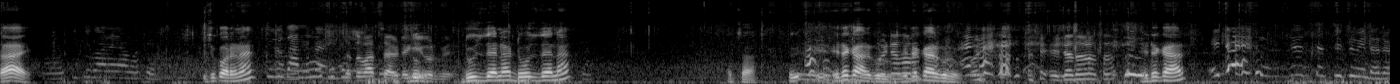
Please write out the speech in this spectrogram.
তাই? কিছু করে না? আমাকে কিছু করে না কিছু জানে না যত বাচ্চা ওটা কি করবে? ডোজ দেয় না ডোজ দেয় না? আচ্ছা এটা কার গরু? এটা কার গরু? এটা ধরো তো। এটা কার? তুমি ধরো।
